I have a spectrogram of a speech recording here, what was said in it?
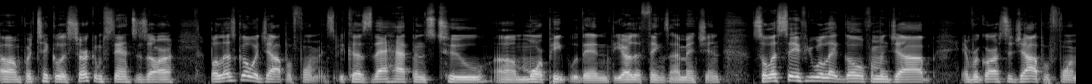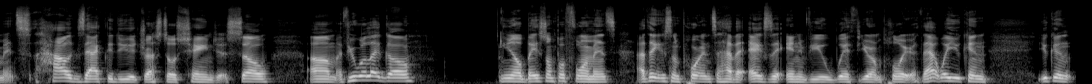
um, particular circumstances are, but let's go with job performance because that happens to um, more people than the other things I mentioned. So let's say if you were let go from a job in regards to job performance, how exactly do you address those changes? So um, if you were let go, you know, based on performance, I think it's important to have an exit interview with your employer. That way you can you can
